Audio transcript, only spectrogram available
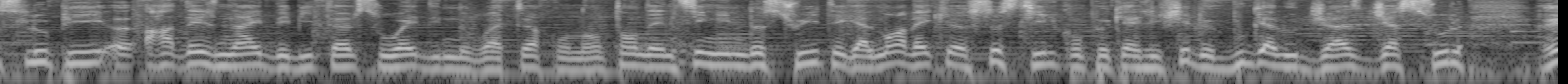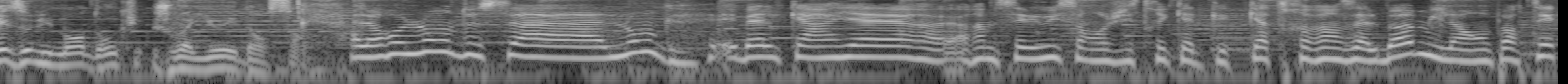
Sloopy, A Hard Day's Night des Beatles, Wade in the Water qu'on entend, Dancing in the Street également avec euh, ce style qu'on peut qualifier de boogaloo jazz, jazz soul, résolument donc joyeux et dansant. Alors au long de sa longue et belle carrière, Ramsey Lewis a enregistré quelques 80 albums, il a remporté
